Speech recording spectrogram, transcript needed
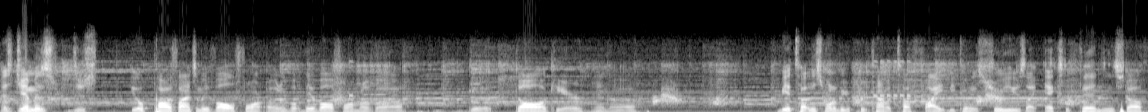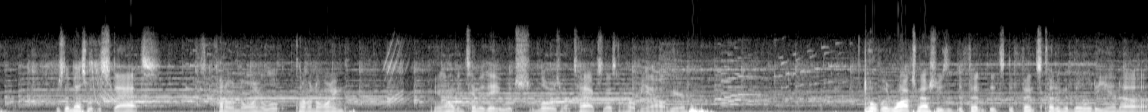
This gym is just you'll probably find some evolved form, uh, the evolved form of uh, the dog here, and uh, be a tough. This one will be a pretty, kind of a tough fight because she'll use like X defends and stuff just to mess with the stats. It's kind of annoying, a little kind of annoying. And I have intimidate, which lowers her attack, so that's gonna help me out here. Hopefully, Rock Smash uses defense, its defense cutting ability and uh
